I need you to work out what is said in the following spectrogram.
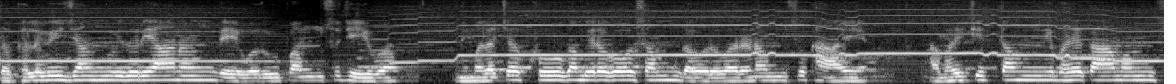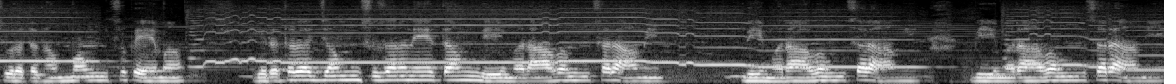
सखलबीजं विदुर्यानं देवरूपं सुजीव। निमलचक्षुगम्भीरघोषं गौरवर्णं सुखाय। अभयचित्तं निभयकामं सुरतधम्मं सुपेम। गिरतरजं सुजननेतं भीमरावं सरामि। भीमरावं सरामि। भीमरावं सरामि।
